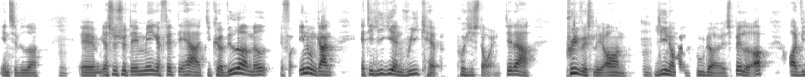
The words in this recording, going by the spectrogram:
indtil videre. Mm. Øh, jeg synes jo, det er mega fedt det her, de kører videre med, for endnu en gang, at de lige giver en recap på historien. Det der previously on, Mm. lige når man booter øh, spillet op, og at vi,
